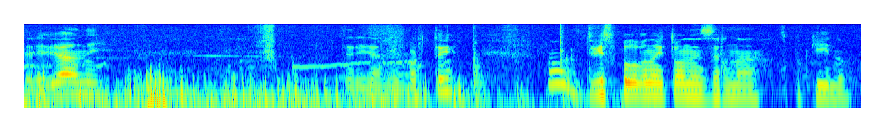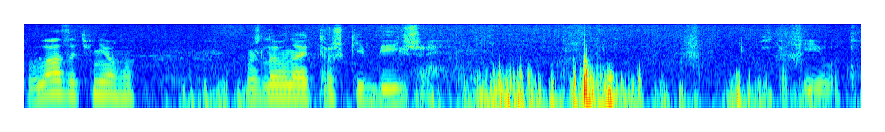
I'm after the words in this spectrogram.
Дерев'яний. Дерев'яні борти. Ну, 2,5 тонни зерна спокійно влазить в нього. Можливо, навіть трошки більше. Ось такий от.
